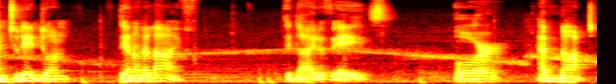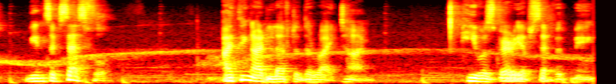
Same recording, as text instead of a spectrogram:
and today don't, they're not alive. They died of AIDS or have not been successful. I think I'd left at the right time. He was very upset with me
